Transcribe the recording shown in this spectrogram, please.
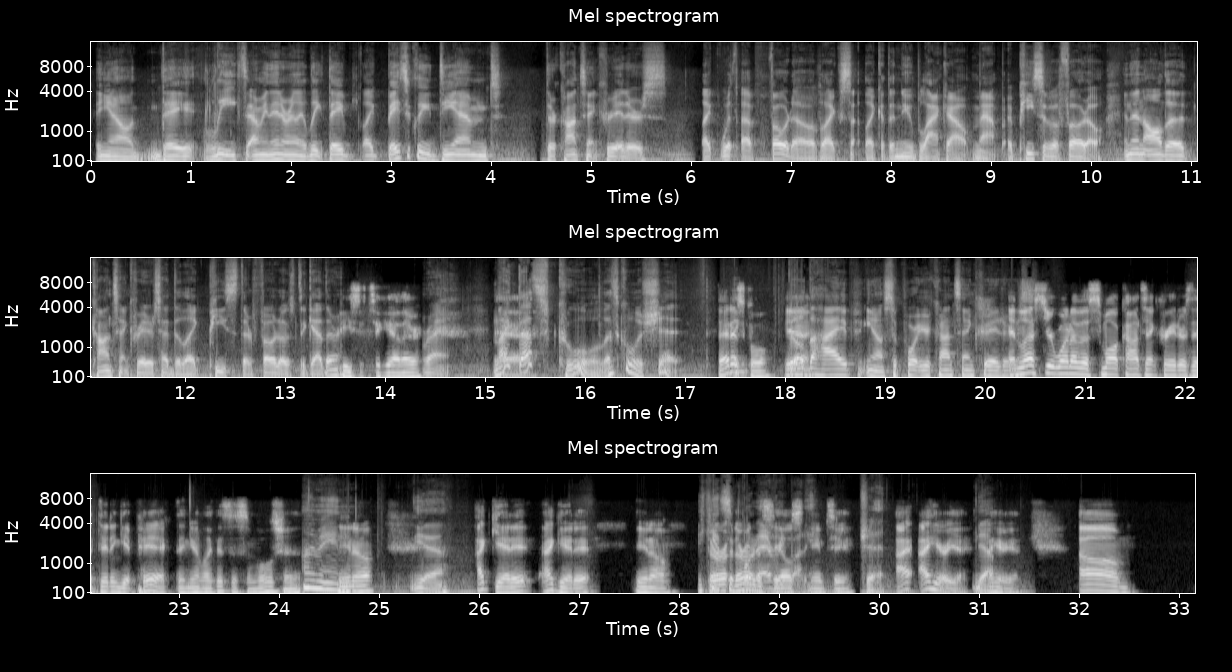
you know, they leaked. I mean, they didn't really leak. They like basically DM'd their content creators like with a photo of like like the new blackout map, a piece of a photo, and then all the content creators had to like piece their photos together. Piece it together. Right. Like Yeah. that's cool. That's cool as shit. That is Like, cool. Build the hype, you know, support your content creators. Unless you're one of the small content creators that didn't get picked, then you're like, this is some bullshit. I mean, You know? yeah, I get it. I get it. You know, you they're, they're in the sales everybody. game too. Shit. I, I hear you. Yeah. I hear you. Um,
